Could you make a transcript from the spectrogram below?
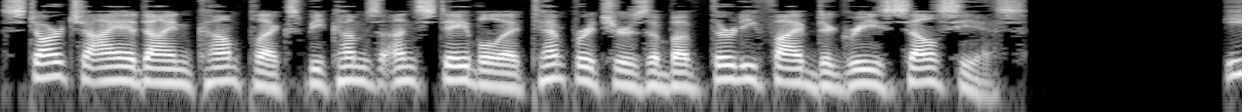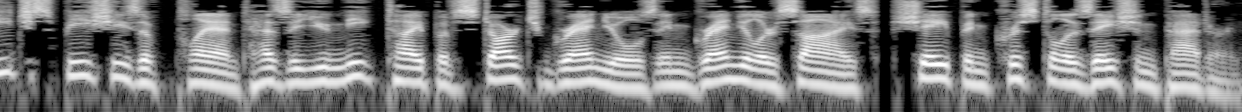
Starch iodine complex becomes unstable at temperatures above 35 degrees Celsius. Each species of plant has a unique type of starch granules in granular size, shape and crystallization pattern.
